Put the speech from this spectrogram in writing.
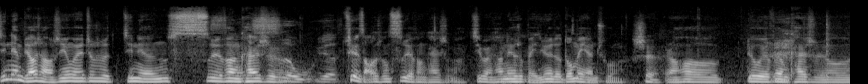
今年比较少，是因为就是今年四月份开始，四五月最早从四月份开始嘛，基本上那个时候北京乐队都没演出，是，然后六月份开始又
